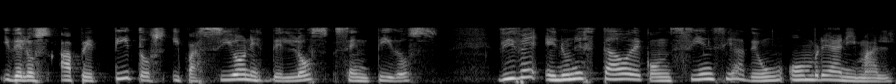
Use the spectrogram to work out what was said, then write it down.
y de los apetitos y pasiones de los sentidos, vive en un estado de conciencia de un hombre animal,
